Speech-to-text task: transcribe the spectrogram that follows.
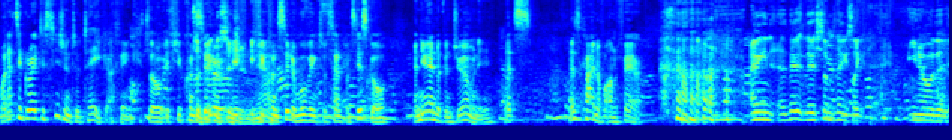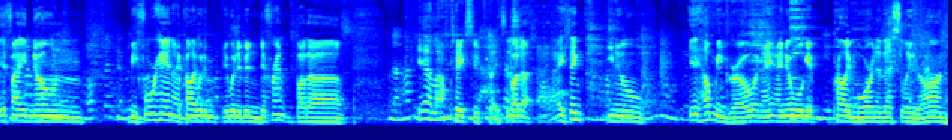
Well, that's a great decision to take, I think. So if you consider decision, if, if you consider moving to San Francisco and you end up in Germany, that's that's kind of unfair. I mean, uh, there, there's some things like, you know, that if I had known beforehand, I probably would have. It would have been different. But uh, Yeah, love takes you places. but uh, I think you know, it helped me grow, and I, I know we'll get probably more into this later on.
